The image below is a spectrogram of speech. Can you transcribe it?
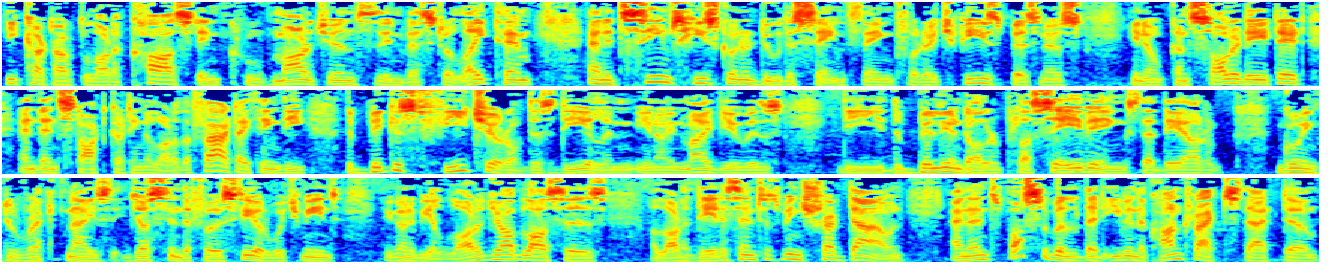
he cut out a lot of cost, improved margins, the investor liked him, and it seems he's going to do the same thing for HP's business, you know, consolidate it and then start cutting a lot of the fat. I think the, the biggest feature of this deal and, you know, know, in my view, is the, the billion dollar plus savings that they are going to recognize just in the first year, which means there are going to be a lot of job losses, a lot of data centers being shut down, and it's possible that even the contracts that, um,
